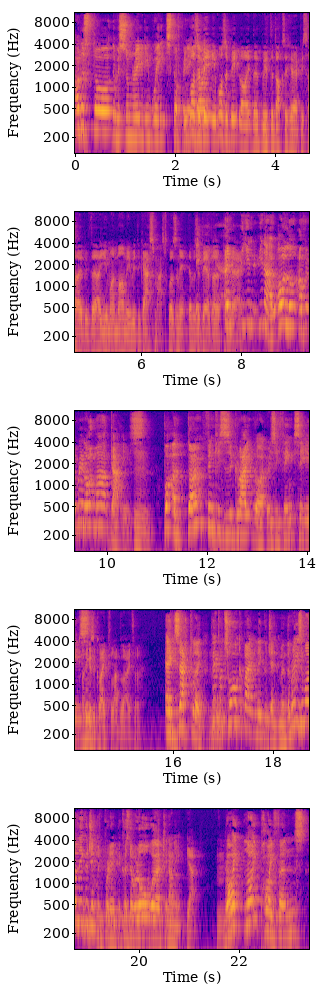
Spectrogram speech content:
I just thought there was some really weak stuff in it. It was a bit. It was a bit like the, with the Doctor Who episode with the "Are You My Mummy" with the gas mask, wasn't it? There was a bit of a. And, you, you know, I look, I really like Mark Gatiss, Hmm. but I don't think he's as a great writer as he thinks he is. I think he's a great collaborator. exactly. Hmm. People talk about League of Gentlemen. The reason why League of Gentlemen was brilliant because they were all working on it, Yeah. right? Like Pythons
